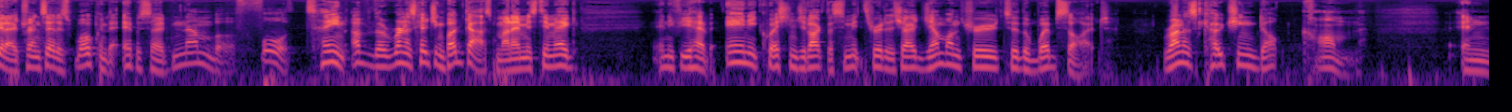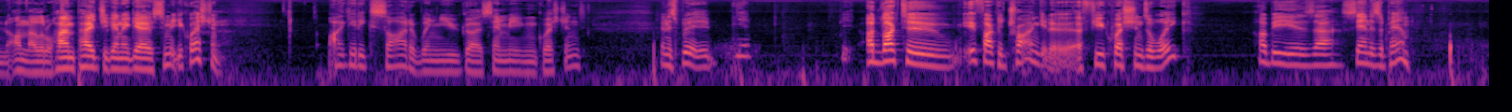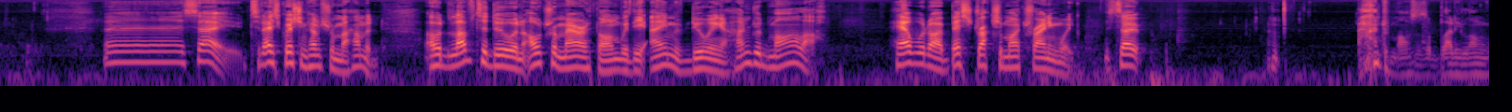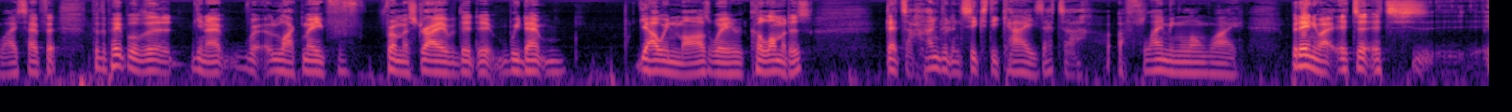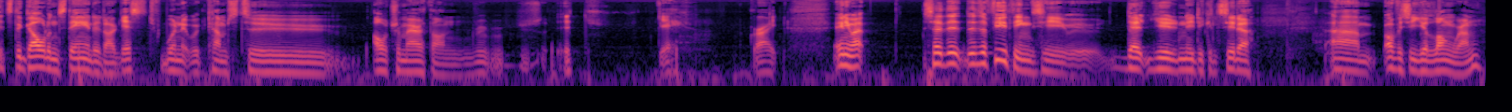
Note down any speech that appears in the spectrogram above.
G'day, trendsetters. Welcome to episode number 14 of the Runners Coaching Podcast. My name is Tim Egg. And if you have any questions you'd like to submit through to the show, jump on through to the website, runnerscoaching.com. And on the little homepage, you're going to go submit your question. I get excited when you guys send me in questions. And it's been, yeah, I'd like to, if I could try and get a, a few questions a week, I'd be as uh, sound as a pound. Uh, so, today's question comes from Muhammad. I would love to do an ultra marathon with the aim of doing a 100 miler. How would I best structure my training week? So, 100 miles is a bloody long way. So, for, for the people that, you know, like me f- from Australia, that it, we don't go in miles, we're kilometres, that's 160 k's. That's a, a flaming long way. But anyway, it's a, it's it's the golden standard, I guess, when it comes to ultra marathon. It's yeah, great. Anyway, so the, there's a few things here that you need to consider. Um, obviously, your long run,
